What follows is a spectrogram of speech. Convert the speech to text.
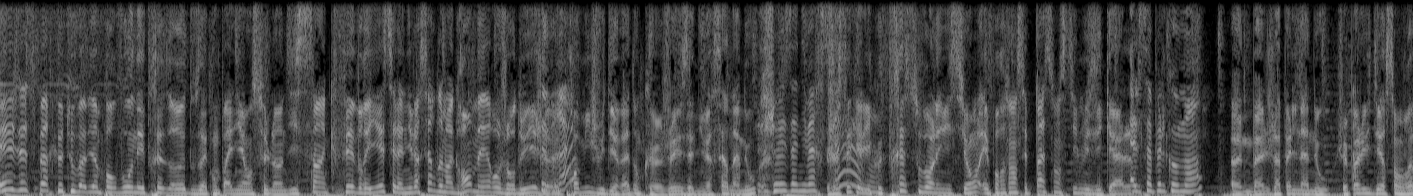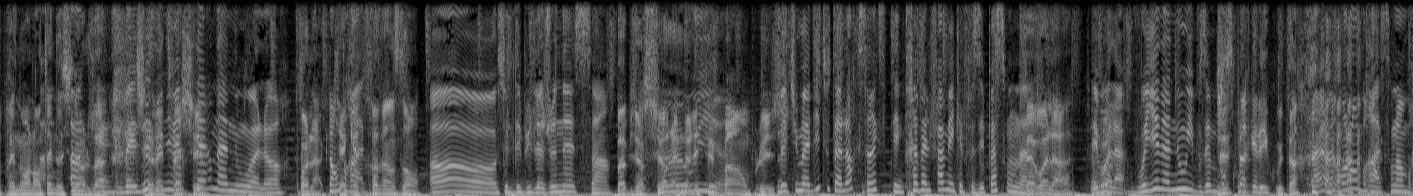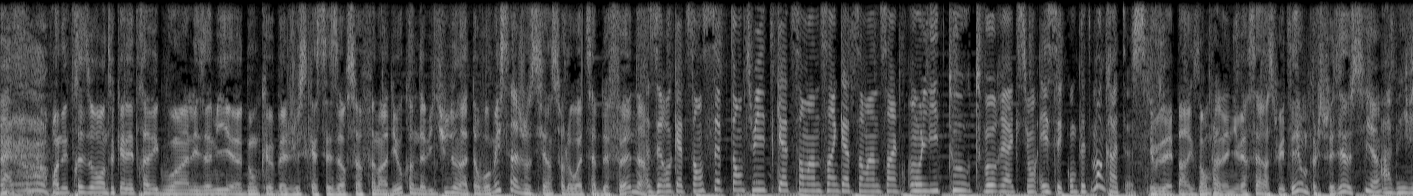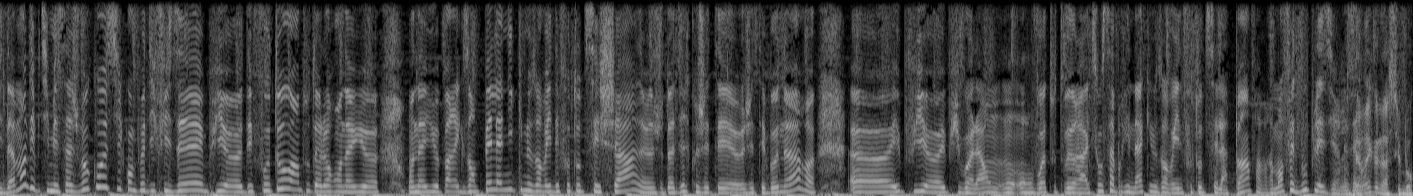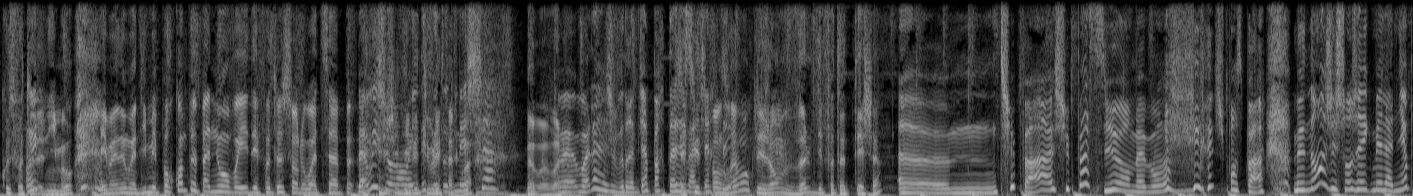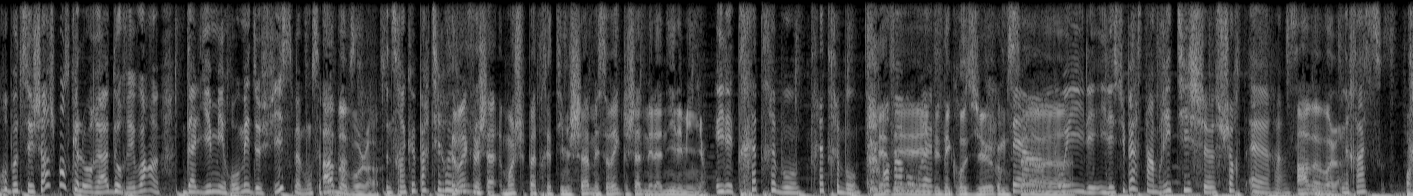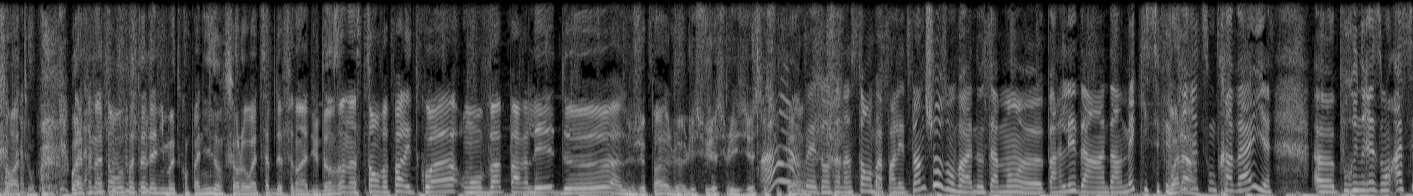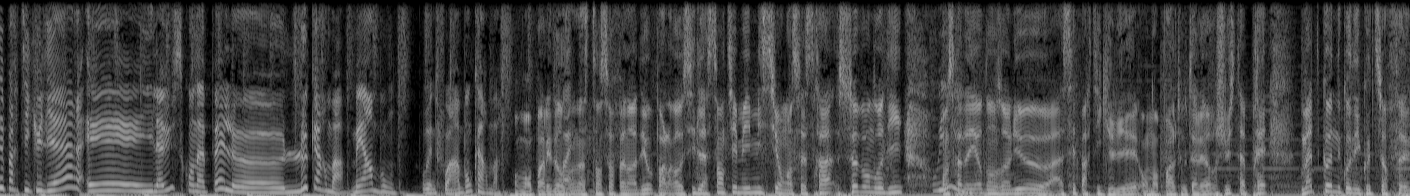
Et j'espère que tout va bien pour vous. On est très heureux de vous accompagner en ce lundi 5 février. C'est l'anniversaire de ma grand-mère aujourd'hui. J'avais promis que je lui dirais. Donc, euh, joyeux anniversaire, Nanou. Joyeux anniversaire. Je sais qu'elle écoute très souvent l'émission et pourtant c'est pas son style musical. Elle s'appelle comment Euh, bah, je l'appelle Nanou. Je vais pas lui dire son vrai prénom à l'antenne, sinon Ok. elle va. Ben, elle joyeux va être fâchée. anniversaire, Nanou, alors. Voilà, qui a l'embrasse. 80 ans. Oh, c'est le début de la jeunesse, ça. Bah bien sûr, Bah elle les oui. fait pas en plus. Mais tu m'as dit tout à l'heure que c'est vrai que c'était une très belle femme et qu'elle faisait pas son âge. Bah voilà. et vois. voilà. Vous voyez, Nanou, il vous aime beaucoup. J'espère qu'elle écoute. Hein. Ah, on l'embrasse, on l'embrasse. On est très heureux en tout cas d'être avec vous, hein, les amis. Euh, Donc euh, bah, jusqu'à 16h sur Fun Radio. Comme d'habitude, on attend vos messages aussi hein, sur le WhatsApp de Fun. 0478 425 425. On lit toutes vos réactions et c'est complètement gratos. Si vous avez par exemple un anniversaire à souhaiter, on peut le souhaiter aussi. Hein. Ah bah, évidemment, des petits messages vocaux aussi qu'on peut diffuser, et puis euh, des photos. Tout à l'heure, on a eu, on a eu par exemple Mélanie qui nous a envoyé des photos de ses chats. Je dois dire que j'étais, j'étais bonheur. Euh, et puis, euh, et puis voilà, on, on voit toutes vos réactions. Sabrina qui nous a envoyé une photo de ses lapins. Enfin, vraiment, faites-vous plaisir, les C'est amis. vrai qu'on a reçu beaucoup de photos Oui. d'animaux. Et Mano m'a dit, mais pourquoi on peut pas nous envoyer des photos sur le WhatsApp? Bah oui, j'aurais envoyé des photos de mes chats. Ben ouais, voilà. Je voudrais bien partager Est-ce que tu penses vraiment que les gens veulent des photos de tes chats? Euh, je sais pas, je suis pas sûre, mais bon, je pense pas. Mais non, j'ai changé avec Mélanie à propos de ses chats. Je pense qu'elle aurait adoré voir euh, Dalier Miro, mes deux fils, mais bon, c'est pas Ah bah grave. voilà. Ce ne sera que partie C'est remise. vrai que le chat, moi je suis pas très team chat, mais c'est vrai que le chat de Mélanie il est mignon. Il est très très beau, très très beau. Il a enfin des, bon, bref. des- des gros yeux comme C'est ça. un- euh, oui, il est, il est super. C'est un British euh, short hair. C'est Ah bah voilà. Une race. On saura tout. Bref, on attend vos photos d'animaux de compagnie donc sur le WhatsApp de Fun Radio. Dans un instant, on va parler de quoi? On va parler de, ah, je sais pas, le- les sujets sous les yeux, c'est Ah, super. bah, dans un instant, on va parler de plein de choses. On va notamment euh, parler d'un d'un mec qui s'est fait Voilà. virer de son travail euh, pour une raison assez particulière et il a eu ce qu'on appelle euh, le karma, mais un bon, pour une fois, un bon karma. On va en parler dans Ouais. un instant sur Fun Radio. On parlera aussi de la centième émission. hein. Ce sera ce vendredi. Oui. On sera d'ailleurs dans un lieu assez particulier. On en parle tout à l'heure, juste après Madcon qu'on écoute sur Fun.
